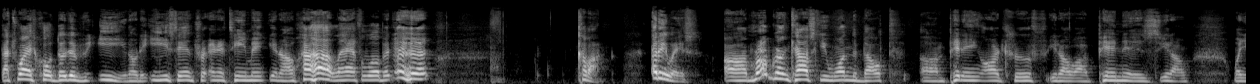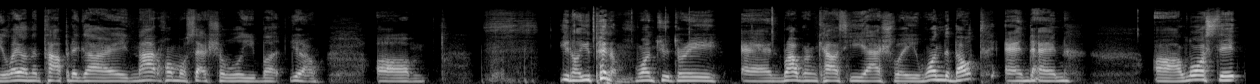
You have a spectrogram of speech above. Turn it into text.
That's why it's called WWE. You know, the E stands for entertainment, you know, haha, laugh a little bit. Come on. Anyways, um, Rob Gronkowski won the belt, um, pinning R-Truth. You know, a pin is you know when you lay on the top of the guy, not homosexually, but you know, um, you know, you pin him one, two, three, and Rob Gronkowski actually won the belt and then uh, lost it.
